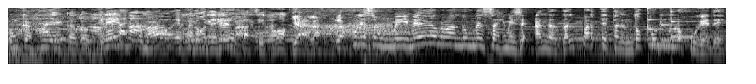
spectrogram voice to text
Un café. Con crema, es como, es como de Crema. así. Oh. Ya, la, la Julia hace un mes y medio me mandó un mensaje y me dice, anda, a tal parte están en dos por uno los juguetes.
